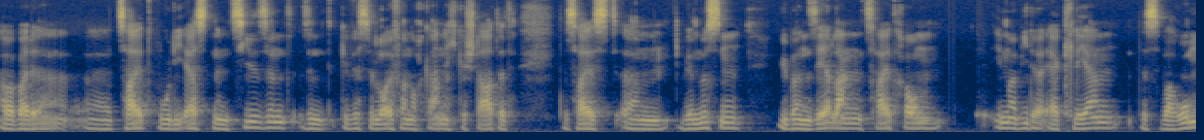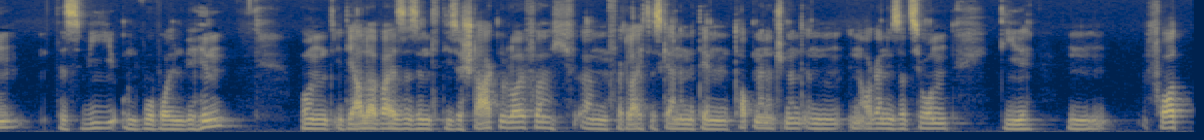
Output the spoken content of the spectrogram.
Aber bei der äh, Zeit, wo die ersten im Ziel sind, sind gewisse Läufer noch gar nicht gestartet. Das heißt, ähm, wir müssen über einen sehr langen Zeitraum immer wieder erklären, das Warum, das Wie und wo wollen wir hin. Und idealerweise sind diese starken Läufer, ich ähm, vergleiche das gerne mit dem Top-Management in, in Organisationen, die einen Vor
